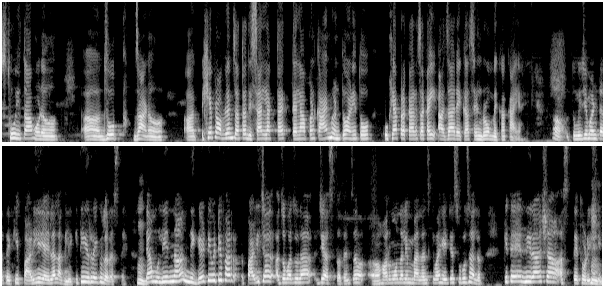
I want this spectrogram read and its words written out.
स्थूलता होणं झोप जाणं हे प्रॉब्लेम्स आता दिसायला लागतात त्याला आपण काय म्हणतो आणि तो कुठल्या प्रकारचा काही आजार आहे का? सिंड्रोम आहे का? काय आहे? तुम्ही जे म्हणतात की पाळी यायला लागली की ती इरेग्युलर असते. त्या मुलींना निगेटिव्हिटी फार पाळीच्या आजूबाजूला जे असतं त्यांचं हॉर्मोनल इम्बॅलन्स किंवा हे जे सुरू झालं की ते निराशा असते. थोडीशी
